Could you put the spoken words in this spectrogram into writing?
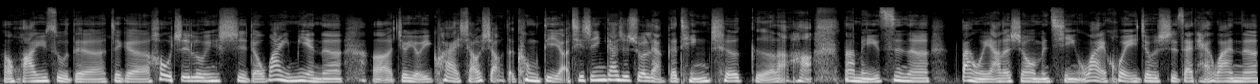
呃华语组的这个后置录音室的外面呢，呃，就有一块小小的空地啊，其实应该是说两个停车格了哈。那每一次呢。办尾牙的时候，我们请外汇，就是在台湾呢，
